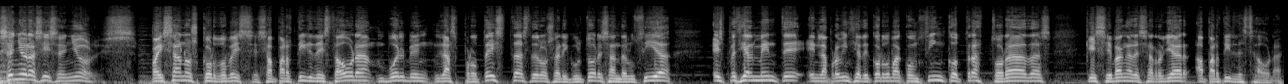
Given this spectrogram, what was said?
Señoras y señores, paisanos cordobeses, a partir de esta hora vuelven las protestas de los agricultores Andalucía especialmente en la provincia de Córdoba, con cinco tractoradas que se van a desarrollar a partir de esta hora.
